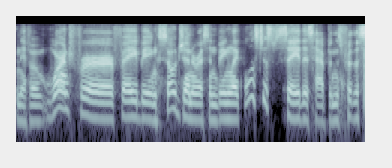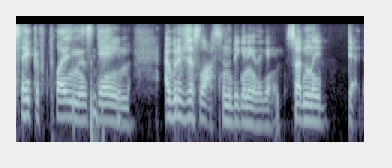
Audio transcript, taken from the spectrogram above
And if it weren't for Faye being so generous and being like, well, let's just say this happens for the sake of playing this game, I would have just lost in the beginning of the game. Suddenly dead.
